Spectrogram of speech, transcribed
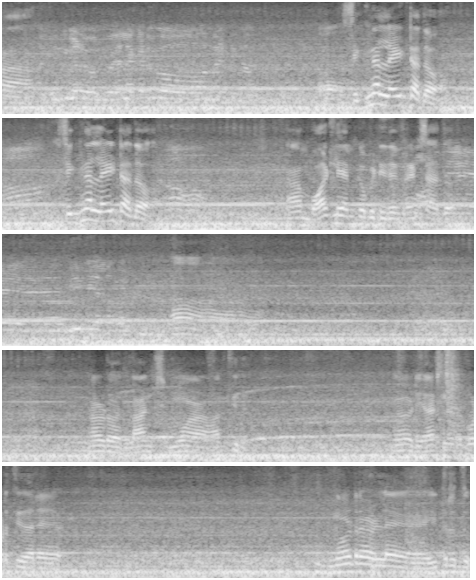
ಹಾಂ. ಸಿಗ್ನಲ್ ಲೈಟ್ ಅದು ಸಿಗ್ನಲ್ ಲೈಟ್ ಅದು? ಹಾಂ. ಬಾಟ್ಲಿ ಅನ್ಕೋಬಿಟ್ಟಿದೆ ಫ್ರೆಂಡ್ಸ್ ಅದು. ಹಾಂ ನೋಡು, ಅದು ಲಾಂಚ್ ಮೂವ್ ಆಗ್ತಿದೆ. ನೋಡಿ ಆಕ್ಸಿಲೇಟರ್ ಕೊಡ್ತಿದ್ದಾರೆ. ನೋಡ್ರೆ ಒಳ್ಳೆ ಇದ್ರದ್ದು.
